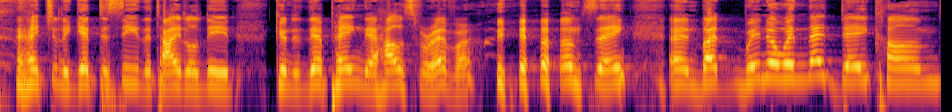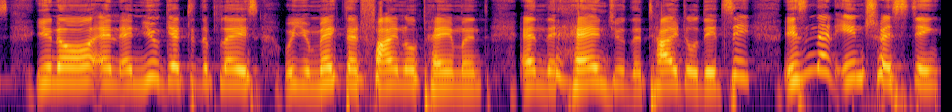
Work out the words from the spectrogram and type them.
actually get to see the title deed, they're paying their house forever, you know what I'm saying? And, but you know, when that day comes, you know, and, and you get to the place where you make that final payment and they hand you the title deed. See, isn't that interesting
